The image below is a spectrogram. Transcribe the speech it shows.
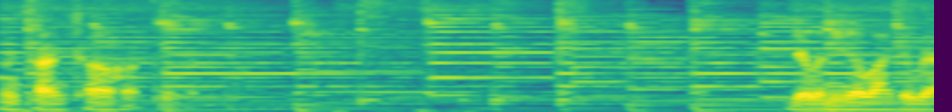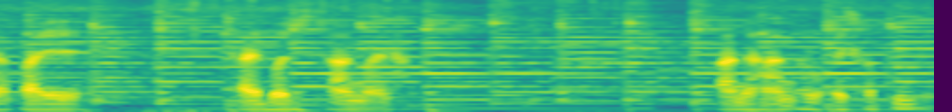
นั่งทานข้าวครับตรงนั้นเดี๋ยววันนี้ก็ว่าจะแวะไปใช้บริการหน่อยนะร้านอาหารอร่อยครับที่นี่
